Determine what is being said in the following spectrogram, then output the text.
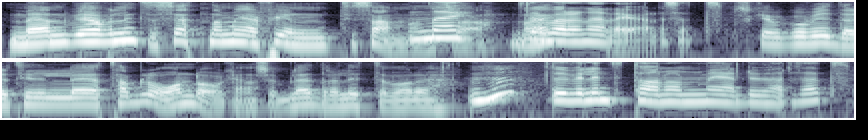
Men vi har väl inte sett någon mer film tillsammans? Nej, va? det var den enda jag hade sett. Ska vi gå vidare till eh, tablån då kanske? Bläddra lite vad det Mhm, Du vill inte ta någon mer du hade sett?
